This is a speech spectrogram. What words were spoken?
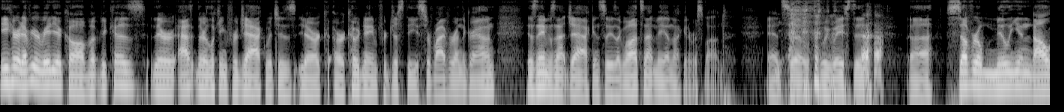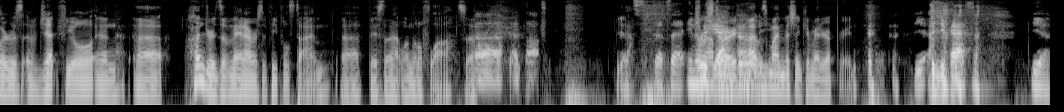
he heard every radio call, but because they're ask, they're looking for Jack, which is you know our, our code name for just the survivor on the ground, his name is not Jack, and so he's like, "Well, that's not me. I'm not going to respond." And so we wasted uh, several million dollars of jet fuel and uh, hundreds of man hours of people's time uh, based on that one little flaw. So Uh, that's awesome. yeah, That's, that's that true story. That was my mission commander upgrade. yeah, Did you pass? yeah.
